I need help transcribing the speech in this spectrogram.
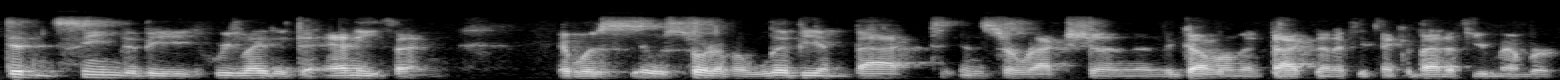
didn't seem to be related to anything. It was it was sort of a Libyan-backed insurrection, and the government back then, if you think about it, if you remember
